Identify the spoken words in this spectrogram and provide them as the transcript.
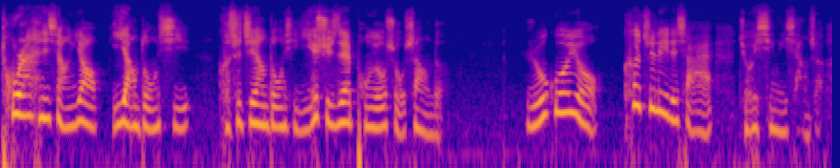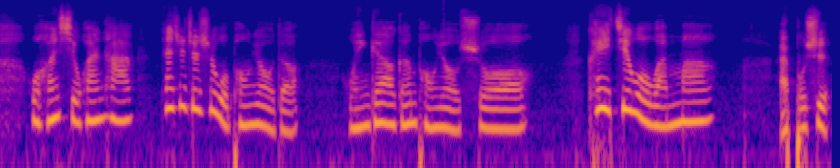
突然很想要一样东西，可是这样东西也许是在朋友手上的。如果有克制力的小孩，就会心里想着我很喜欢他，但是这是我朋友的。我应该要跟朋友说，可以借我玩吗？而不是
